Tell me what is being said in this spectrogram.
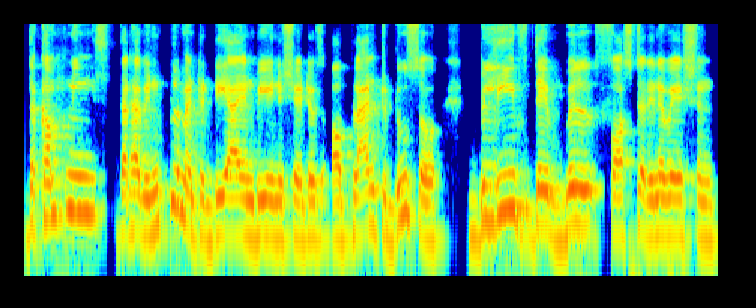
The companies that have implemented DI&B initiatives or plan to do so believe they will foster innovation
